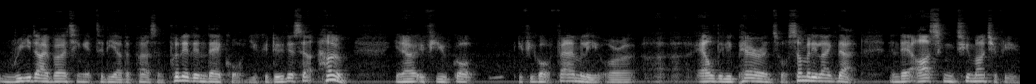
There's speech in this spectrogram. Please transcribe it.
rediverting it to the other person. Put it in their court. You could do this at home. You know, if you've got if you've got family or a, a elderly parents or somebody like that, and they're asking too much of you.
